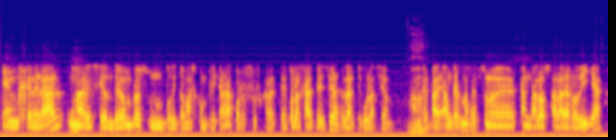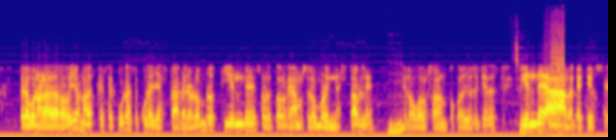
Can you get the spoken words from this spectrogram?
En general, una lesión de hombro es un poquito más complicada por sus por las características de la articulación. Ah. Aunque, aunque es más es- escandalosa la de rodilla, pero bueno, la de rodilla una vez que se cura, se cura y ya está. Pero el hombro tiende, sobre todo lo que llamamos el hombro inestable, que luego vamos a hablar un poco de ello si quieres, Sí. tiende a repetirse.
